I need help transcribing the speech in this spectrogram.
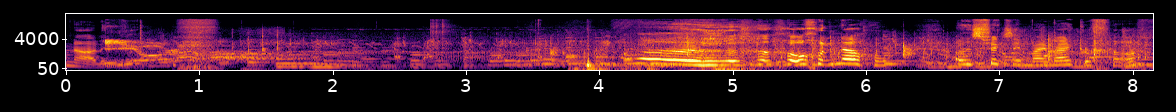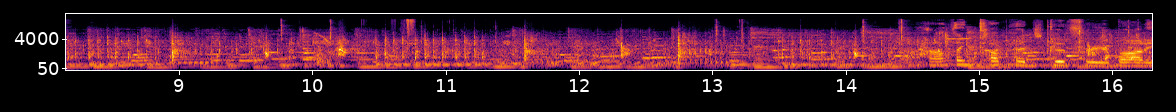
I'm not even. You're up! Oh no! I was fixing my microphone. I don't think Cuphead's good for your body.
